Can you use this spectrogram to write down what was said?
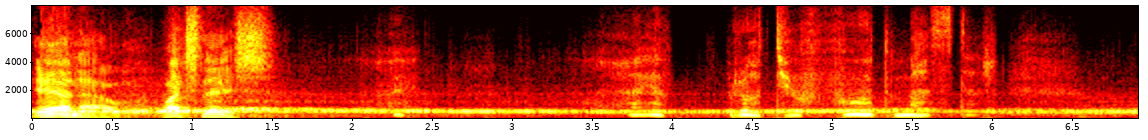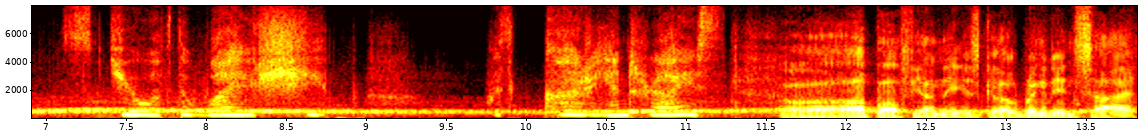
Here now, watch this. I have brought you food, master. Stew of the wild sheep with curry and rice. Oh, up off your knees, girl. Bring it inside.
